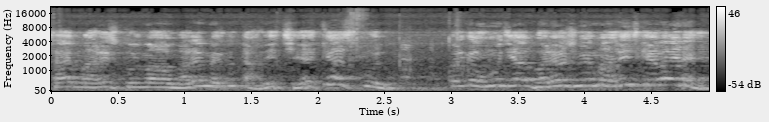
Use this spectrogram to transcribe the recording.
સાહેબ, મારી સ્કૂલમાં આવો. મારે મેં કીધું, તારી છે ક્યાં સ્કૂલ? પણ કે, હું જ્યાં ભર્યો છું એ મારી જ કહેવાય ને.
